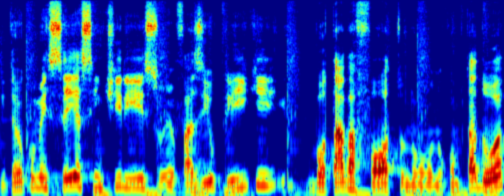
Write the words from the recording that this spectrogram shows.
Então eu comecei a sentir isso. Eu fazia o clique, botava a foto no, no computador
